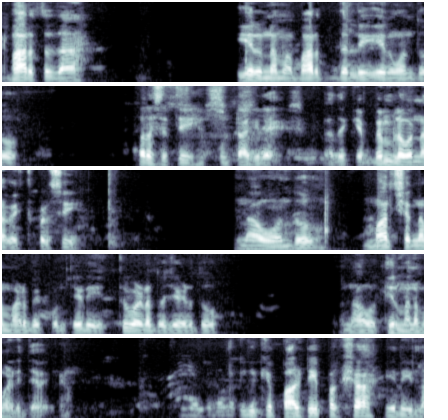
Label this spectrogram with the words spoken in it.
ಭಾರತದ ಏನು ನಮ್ಮ ಭಾರತದಲ್ಲಿ ಏನು ಒಂದು ಪರಿಸ್ಥಿತಿ ಉಂಟಾಗಿದೆ, ಅದಕ್ಕೆ ಬೆಂಬಲವನ್ನು ವ್ಯಕ್ತಪಡಿಸಿ ನಾವು ಒಂದು ಮಾರ್ಚನ್ನು ಮಾಡಬೇಕು ಅಂತೇಳಿ ತ್ರಿವರ್ಣ ಧ್ವಜ ಹಿಡಿದು ನಾವು ತೀರ್ಮಾನ ಮಾಡಿದ್ದೇವೆ. ಇದಕ್ಕೆ ಪಾರ್ಟಿ ಪಕ್ಷ ಏನೂ ಇಲ್ಲ.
